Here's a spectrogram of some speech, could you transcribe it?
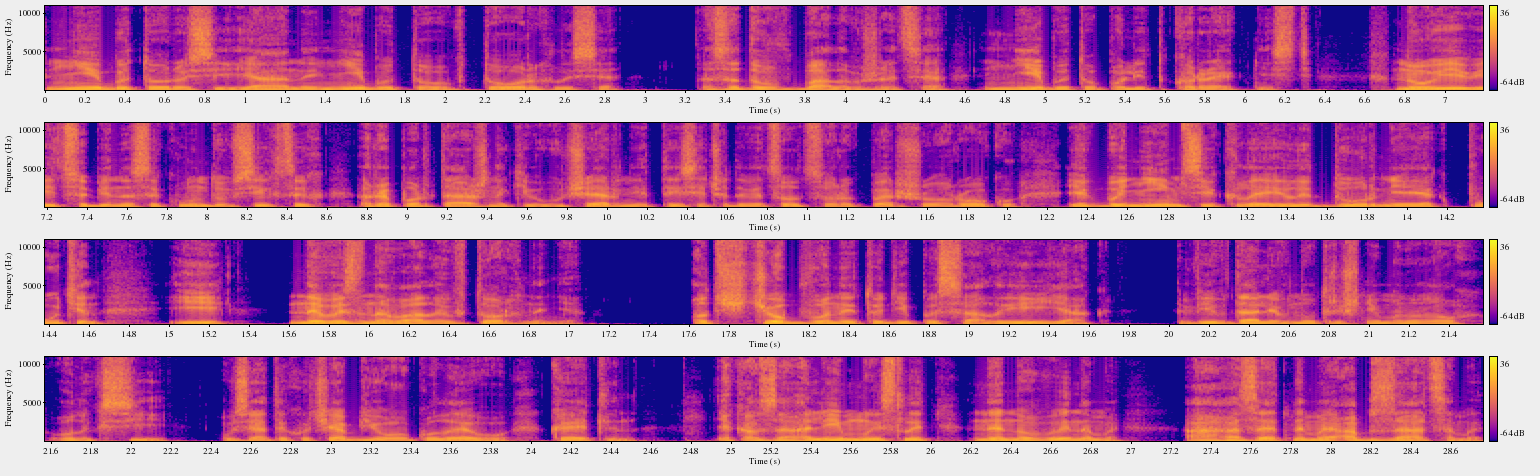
Нібито росіяни, нібито вторглися. Задовбала вже ця нібито політкоректність. Ну уявіть собі на секунду всіх цих репортажників у червні 1941 року, якби німці клеїли дурня, як Путін, і не визнавали вторгнення. От що б вони тоді писали і як? вів далі внутрішній монолог Олексій, узяти хоча б його колегу Кетлін, яка взагалі мислить не новинами, а газетними абзацами,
